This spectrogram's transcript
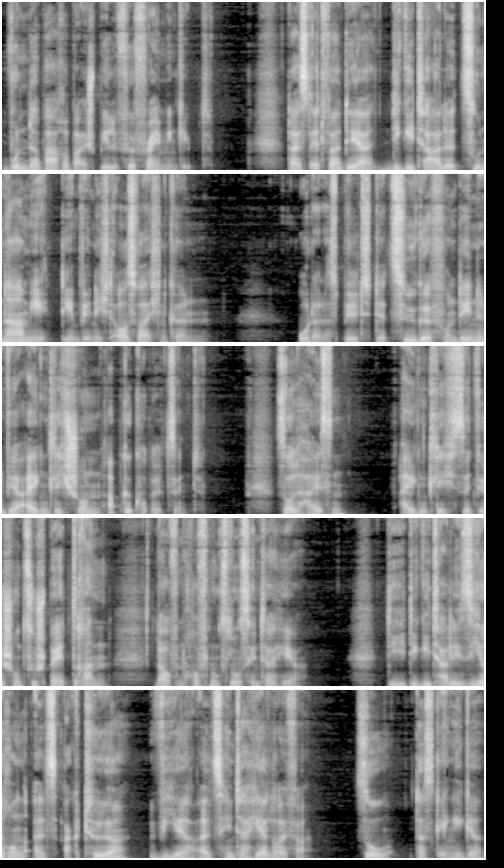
wunderbare Beispiele für Framing gibt. Da ist etwa der digitale Tsunami, dem wir nicht ausweichen können. Oder das Bild der Züge, von denen wir eigentlich schon abgekoppelt sind. Soll heißen, eigentlich sind wir schon zu spät dran, laufen hoffnungslos hinterher. Die Digitalisierung als Akteur, wir als Hinterherläufer. So das gängige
